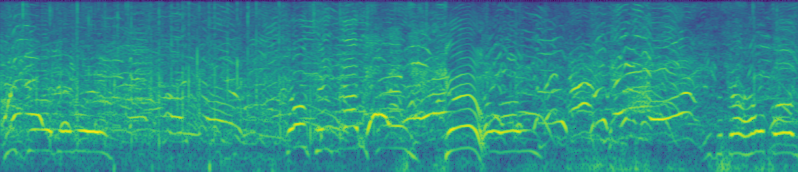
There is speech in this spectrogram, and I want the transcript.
Good job, Emily. Go, Tate Madison. Go! Go, Ari. Isabel, help them.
